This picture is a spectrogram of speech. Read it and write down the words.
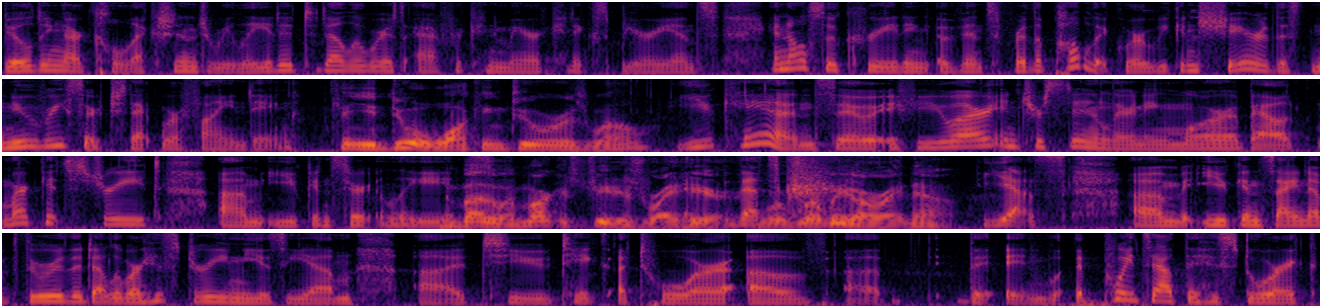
building our collections related to Delaware's African American experience, and also creating events for the public where we can share this new research that we're finding. Can you do a walking tour as well? You can can. So if you are interested in learning more about Market Street, um, you can certainly. And by the way, Market Street is right here, That's where, where we are right now. yes. Um, you can sign up through the Delaware History Museum uh, to take a tour of uh, the, it points out the historic,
